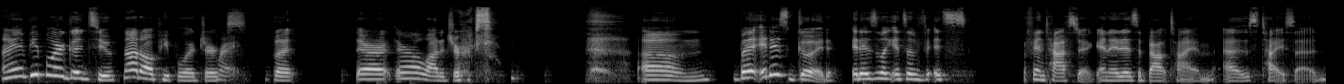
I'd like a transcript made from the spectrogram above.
I mean people are good too. Not all people are jerks Right. but there are there are a lot of jerks um but it is good it is like it's a it's fantastic and it is about time as ty said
